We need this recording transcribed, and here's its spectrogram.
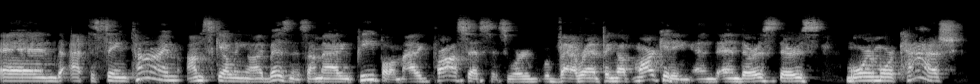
And at the same time, I'm scaling my business. I'm adding people. I'm adding processes. We're, we're ramping up marketing, and and there's there's more and more cash,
